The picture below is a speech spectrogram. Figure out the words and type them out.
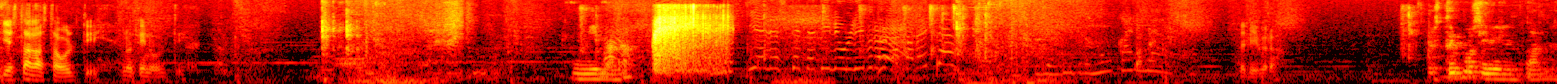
Y esta gasta ulti, no tiene ulti. Ni mana. Te libra. Estoy posibilitando.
